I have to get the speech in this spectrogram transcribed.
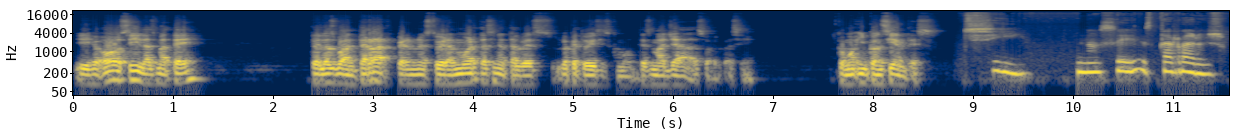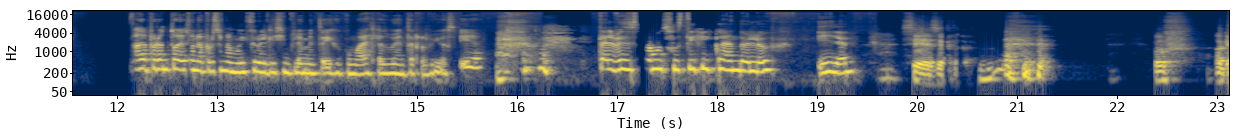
y dijo, oh, sí, las maté, entonces las voy a enterrar, pero no estuvieran muertas, sino tal vez lo que tú dices, como desmayadas o algo así, como inconscientes. Sí, no sé, está raro eso. De pronto es una persona muy cruel y simplemente dijo como, ah, las voy a enterrar vivas y ya. tal vez estamos justificándolo y ya. Sí, es cierto. Uf, ok.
